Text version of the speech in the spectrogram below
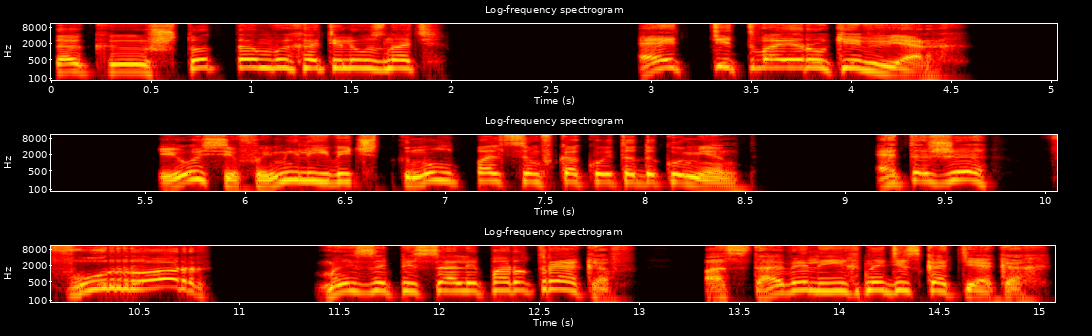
Так э, что там вы хотели узнать? Эти твои руки вверх. Иосиф Эмильевич ткнул пальцем в какой-то документ. Это же фурор! Мы записали пару треков, поставили их на дискотеках,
